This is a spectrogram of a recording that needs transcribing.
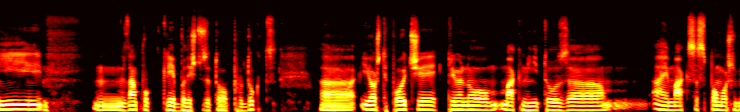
И не знам какво крие бъдещето за този продукт. Uh, и още повече, примерно Mac Mini за iMac с по-мощни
